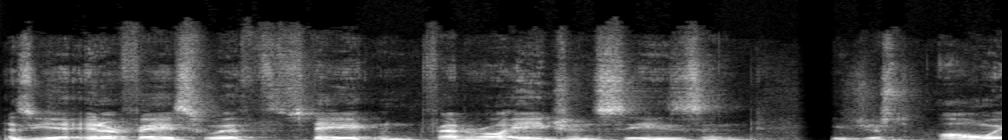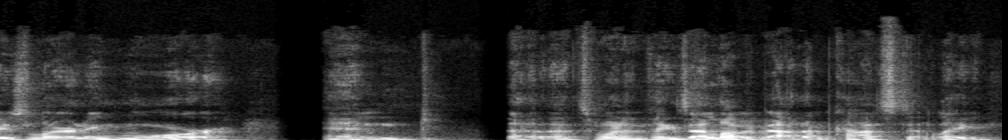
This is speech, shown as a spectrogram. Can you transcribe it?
as you interface with state and federal agencies and you're just always learning more. And uh, that's one of the things i love about it i'm constantly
